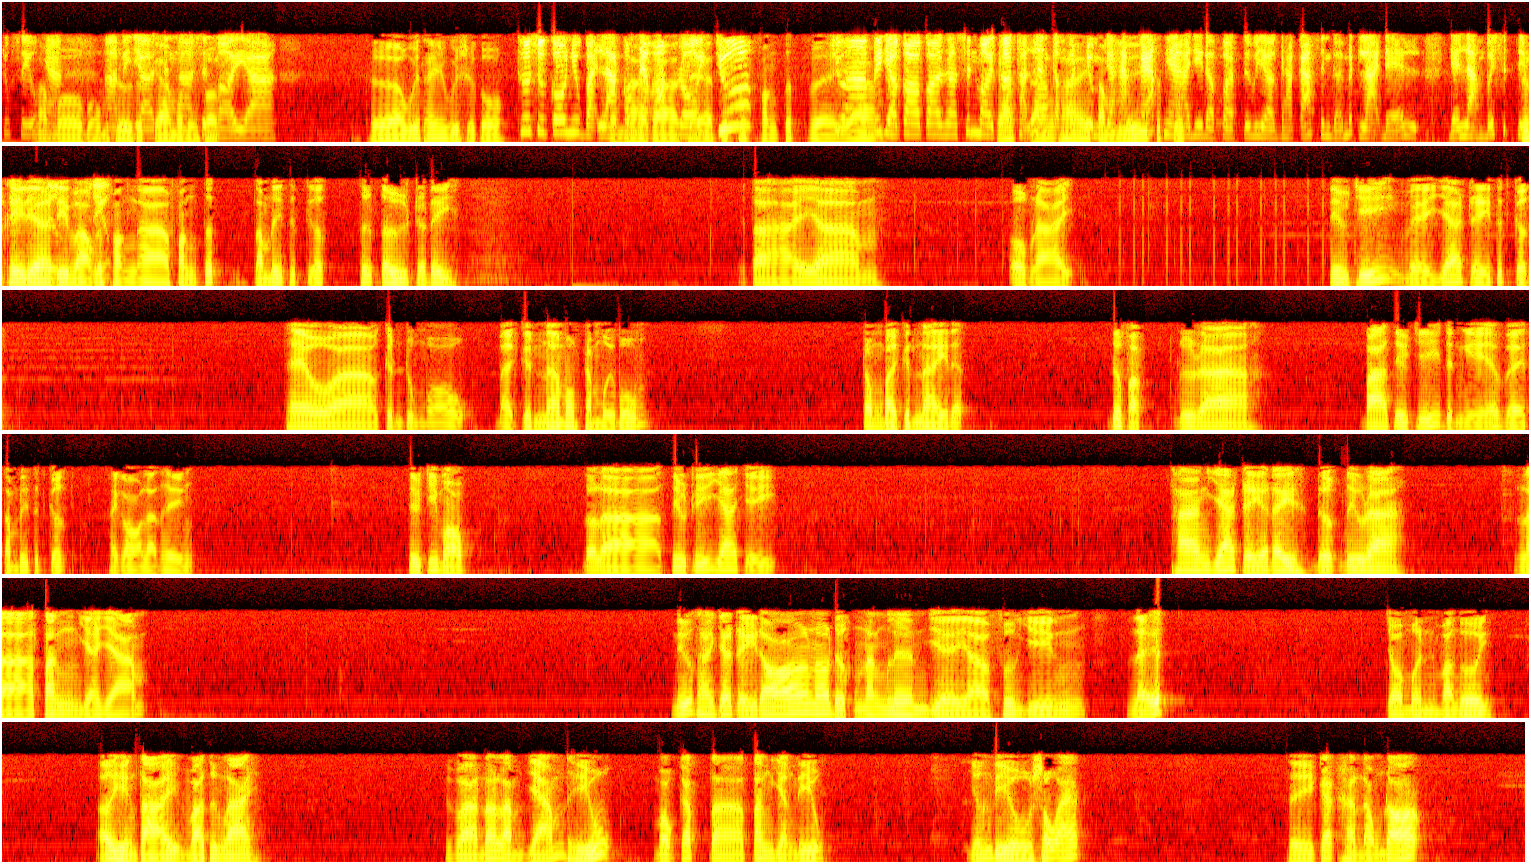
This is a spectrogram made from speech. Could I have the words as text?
chút xíu nam nha. Mô bổn à, sư bây thích ca xin, mâu ni xin phật. mời à, thưa quý thầy quý sư cô. thưa sư cô như vậy là hôm con đang off rồi sẽ tiếp tục phân tích về chưa à, bây giờ con, con xin mời thơ thảnh lên cầm mic giùm cho hạt cát nha di đà phật. Tôi bây giờ hạt cát xin gửi mic lại để để làm với xích trước khi đi, đi vào cái phần à, phân tích tâm lý tích cực thứ tư trở đi. Thì ta hãy à, ôn lại tiêu chí về giá trị tích cực. Theo à, kinh Trung Bộ, bài kinh à, 114 trong bài kinh này đó, Đức Phật đưa ra ba tiêu chí định nghĩa về tâm lý tích cực, hay còn gọi là thiện. Tiêu chí một, đó là tiêu chí giá trị. Thang giá trị ở đây được đưa ra là tăng và giảm. Nếu thang giá trị đó nó được nâng lên về à, phương diện lợi ích cho mình và người ở hiện tại và tương lai, và nó làm giảm thiểu một cách à, tăng dần điều, những điều xấu ác thì các hành động đó,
